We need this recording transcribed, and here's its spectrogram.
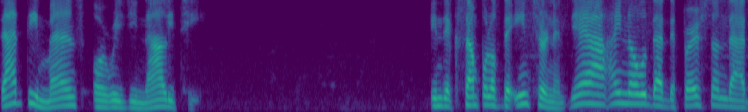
that demands originality. In the example of the internet yeah i know that the person that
